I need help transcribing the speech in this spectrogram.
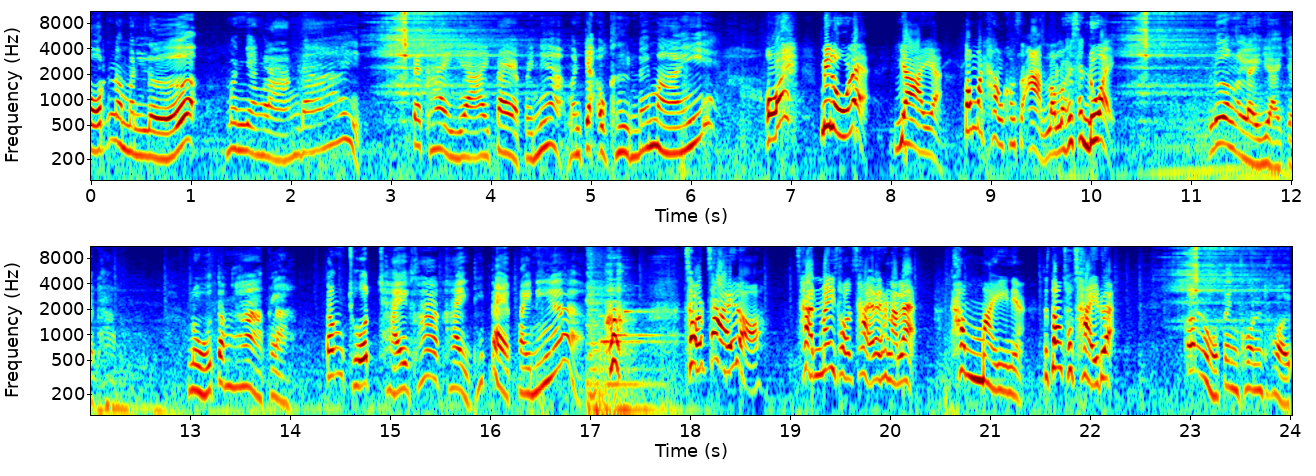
รถน่ะมันเลอะมันยังล้างได้ แต่ไข่ยายแตกไปเนี่ย มันจะเอาคืนได้ไหมโอ๊ยไม่รู้แหละ ยายอะต้องมาทำความสะอาดล้อรถให้ฉันด้วย เรื่องอะไรยายจะทำหนูตั้งหากล่ะ ต้องชดใช้ค่าไข่ที่แตกไปเนี่ยชดใช้เหรอ ฉันไม่ชดใช้อะไรทั้งนั้นแหละทำไมเนี่ยจะต้องชดใช้ด้วย ก็หนูเป็นคนถอย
